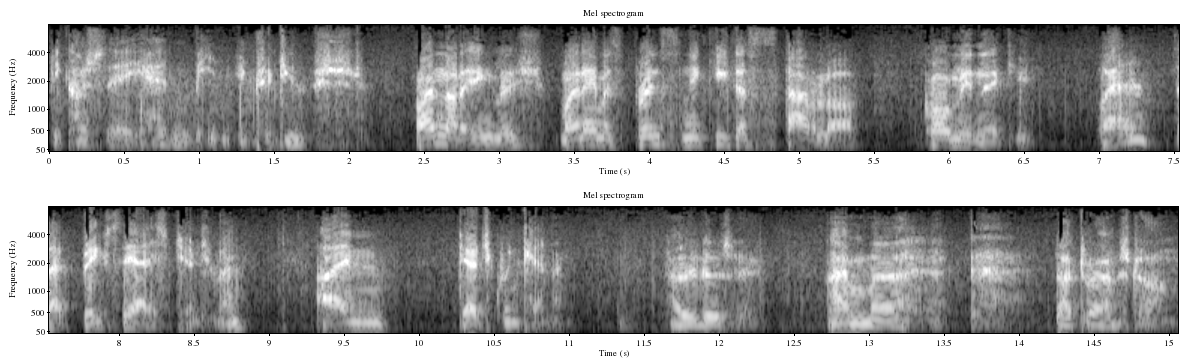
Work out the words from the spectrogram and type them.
because they hadn't been introduced. I'm not English. My name is Prince Nikita Starlov. Call me Nicky. Well, that breaks the ice, gentlemen. I'm Judge Quincannon. How do you do, sir? I'm uh, Dr. Armstrong.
